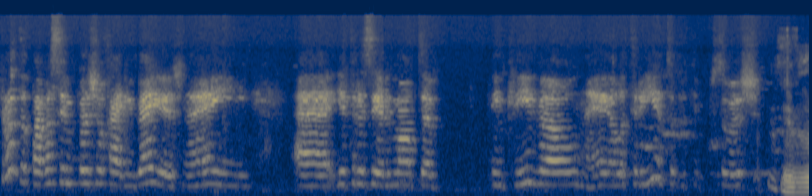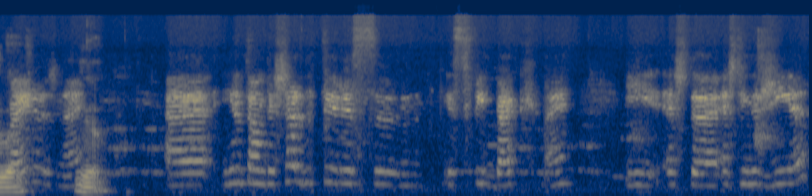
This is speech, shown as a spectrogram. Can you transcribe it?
pronto, ele estava sempre a jorrar ideias, né? E, uh, e a trazer malta incrível, né? Ele atraía todo tipo de pessoas porreiras, né? Yeah. Uh, e então deixar de ter esse, esse feedback né? E esta, esta energia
